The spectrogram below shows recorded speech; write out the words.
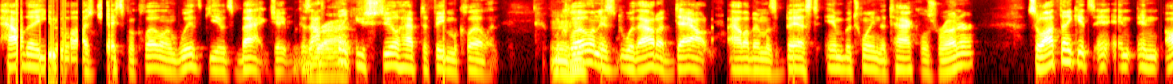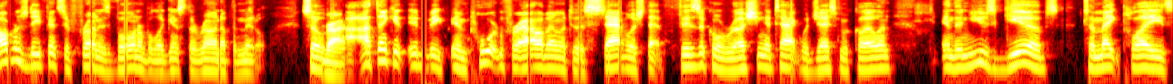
how they utilize Jase McClellan with Gibbs back, Jake, because I right. think you still have to feed McClellan. Mm-hmm. McClellan is without a doubt Alabama's best in between the tackles runner. So I think it's and, and Auburn's defensive front is vulnerable against the run up the middle. So right. I think it, would be important for Alabama to establish that physical rushing attack with Jase McClellan and then use Gibbs to make plays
